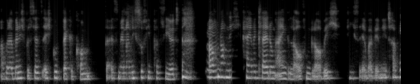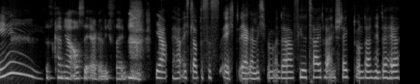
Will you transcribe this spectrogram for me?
Aber da bin ich bis jetzt echt gut weggekommen. Da ist mir noch nicht so viel passiert. Mhm. Auch noch nicht keine Kleidung eingelaufen, glaube ich die ich selber genäht habe. Hey. Das kann ja auch sehr ärgerlich sein. Ja, ja, ich glaube, das ist echt ärgerlich, wenn man da viel Zeit reinsteckt und dann hinterher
